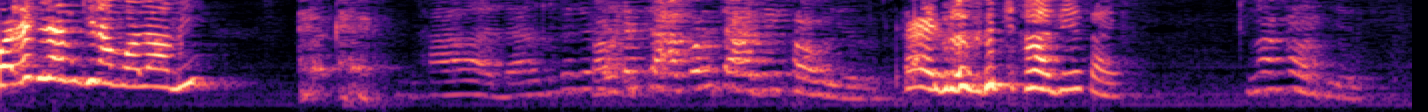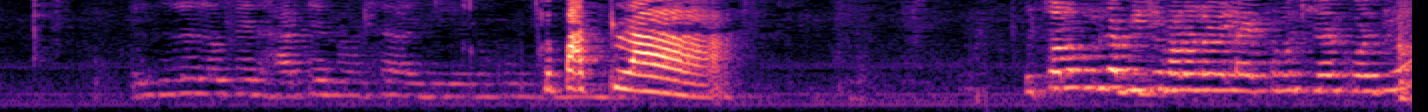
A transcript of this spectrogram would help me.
বলেছিলাম কিনা বলো আমি? পাতলা। চলো বন্ধুরা ভিডিও ভালো লাগলে লাইক কমেন্ট শেয়ার করে দিও।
